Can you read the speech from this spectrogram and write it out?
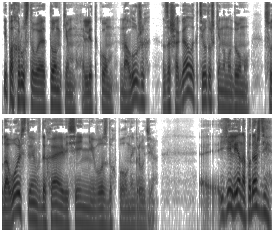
и, похрустывая тонким литком на лужах, зашагала к тетушкиному дому, с удовольствием вдыхая весенний воздух полной грудью. «Э, «Елена, подожди!»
